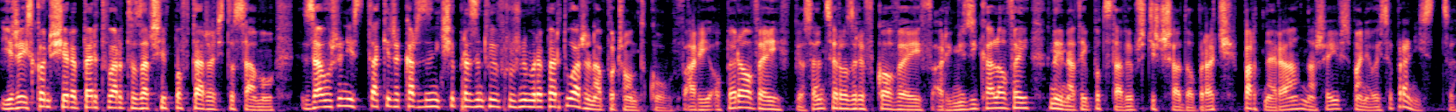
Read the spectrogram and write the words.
Jeżeli skończy się repertuar, to zacznie powtarzać to samo. Założenie jest takie, że każdy z nich się prezentuje w różnym repertuarze na początku. W arii operowej, w piosence rozrywkowej, w arii musicalowej. No i na tej podstawie przecież trzeba dobrać partnera naszej wspaniałej sopranistce.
